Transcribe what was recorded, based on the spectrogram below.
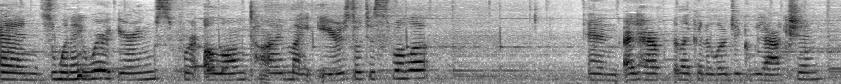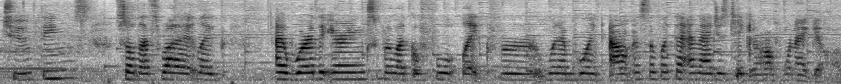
And when I wear earrings for a long time, my ears start to swell up. And I have like an allergic reaction to things. So that's why like I wear the earrings for like a full, like for when I'm going out and stuff like that. And then I just take it off when I get home.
